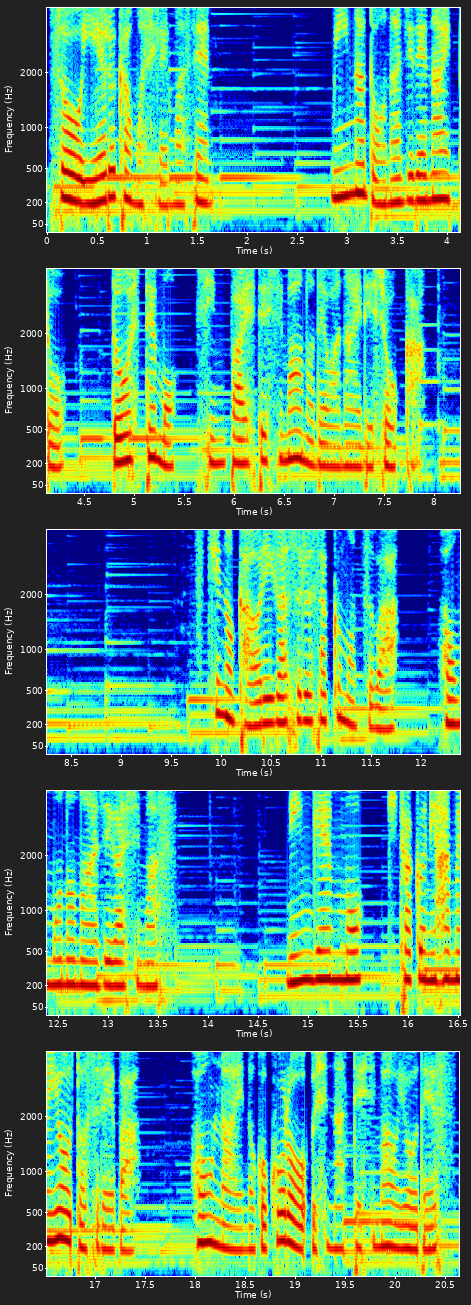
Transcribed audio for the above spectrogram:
そう言えるかもしれません。みんなと同じでないとどうしても心配してしまうのではないでしょうか。土の香りがする作物は本物の味がします。人間も規格にはめようとすれば本来の心を失ってしまうようです。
